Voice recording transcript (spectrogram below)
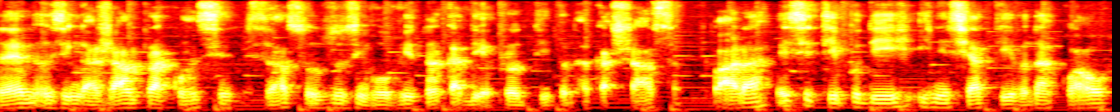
né, nos engajar para conscientizar todos os envolvidos na cadeia produtiva da cachaça para esse tipo de iniciativa da qual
